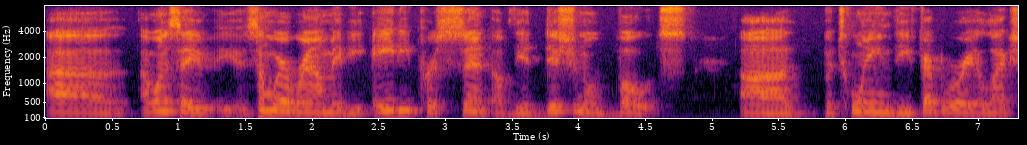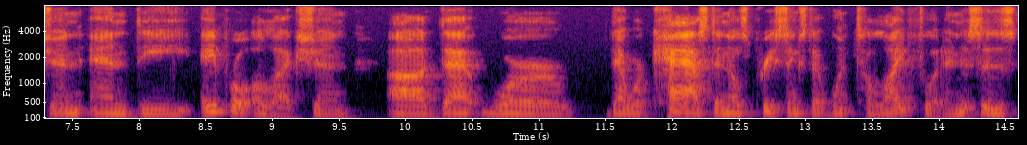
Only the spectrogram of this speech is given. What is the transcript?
I want to say somewhere around maybe 80% of the additional votes uh, between the February election and the April election uh, that were that were cast in those precincts that went to Lightfoot, and this is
